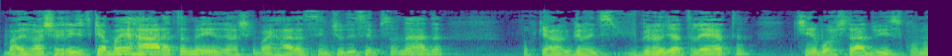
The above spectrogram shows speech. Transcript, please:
Mas eu acho que acredito que a Maihara também, né? Acho que a Maihara se sentiu decepcionada, porque é uma grande, grande atleta. Tinha mostrado isso quando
